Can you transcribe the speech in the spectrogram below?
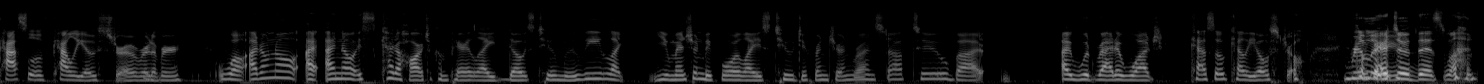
Castle of Cagliostro or mm. whatever. Well, I don't know. I, I know it's kind of hard to compare like those two movie. Like you mentioned before, like it's two different genre and stuff too. But I would rather watch Castle of Cagliostro compared to this one.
